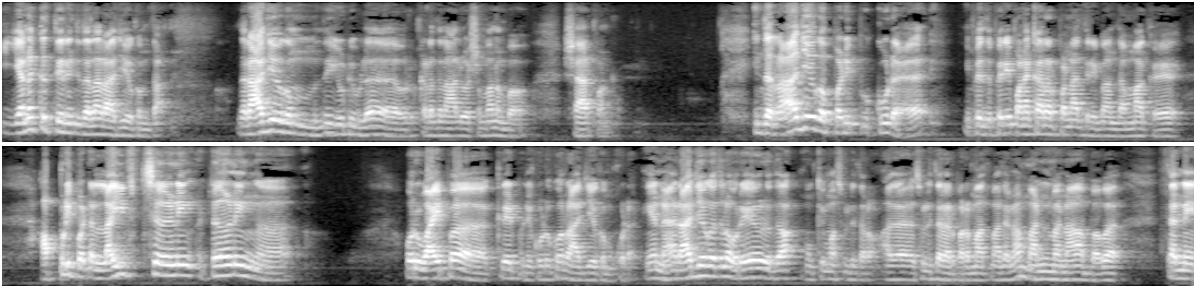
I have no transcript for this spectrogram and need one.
எனக்கு தெரிஞ்சதெல்லாம் ராஜயோகம் தான் இந்த ராஜயோகம் வந்து யூடியூப்பில் ஒரு கடந்த நாலு வருஷமாக நம்ம ஷேர் பண்ணுறோம் இந்த ராஜயோக படிப்பு கூட இப்போ இந்த பெரிய பணக்காரர் பண்ணால் தெரியுமா? அந்த அம்மாவுக்கு அப்படிப்பட்ட லைஃப் டேர்னிங் டேர்னிங் ஒரு வாய்ப்பை கிரியேட் பண்ணி கொடுக்கும் ராஜயோகம் கூட. ஏன்னா ராஜயோகத்தில் ஒரே ஒரு தான் முக்கியமாக சொல்லித்தரோம். அதை சொல்லித்தரார் பரமாத்மா. அதனால் மண்மனா பவ. தன்னை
